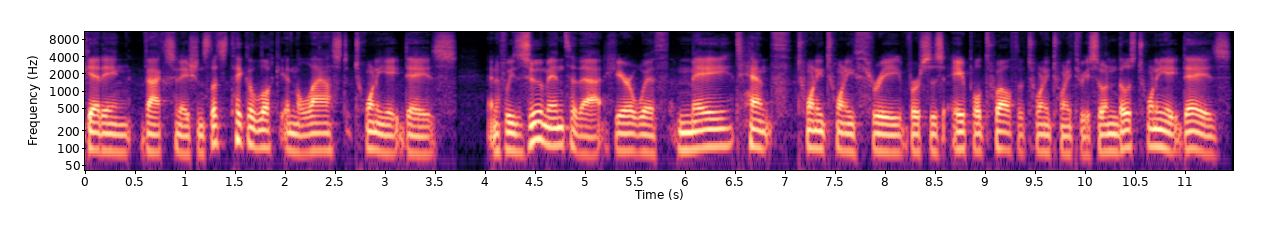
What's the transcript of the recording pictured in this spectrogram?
getting vaccinations. Let's take a look in the last 28 days. And if we zoom into that here with May 10th, 2023 versus April 12th of 2023, so in those 28 days,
